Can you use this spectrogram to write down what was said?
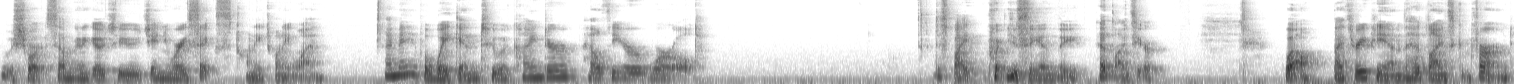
It was short, so I'm going to go to January 6, 2021. I may have awakened to a kinder, healthier world, despite what you see in the headlines here. Well, by 3 p.m., the headlines confirmed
